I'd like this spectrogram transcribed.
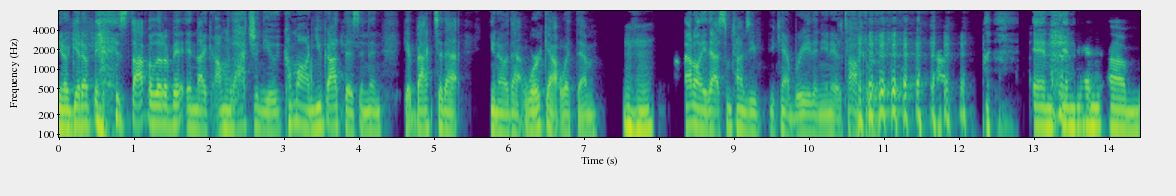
you know, get up, stop a little bit and like, I'm watching you. Come on, you got this. And then get back to that, you know, that workout with them. Mm-hmm. Not only that, sometimes you, you can't breathe and you need to talk a little bit. and, and then, um,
